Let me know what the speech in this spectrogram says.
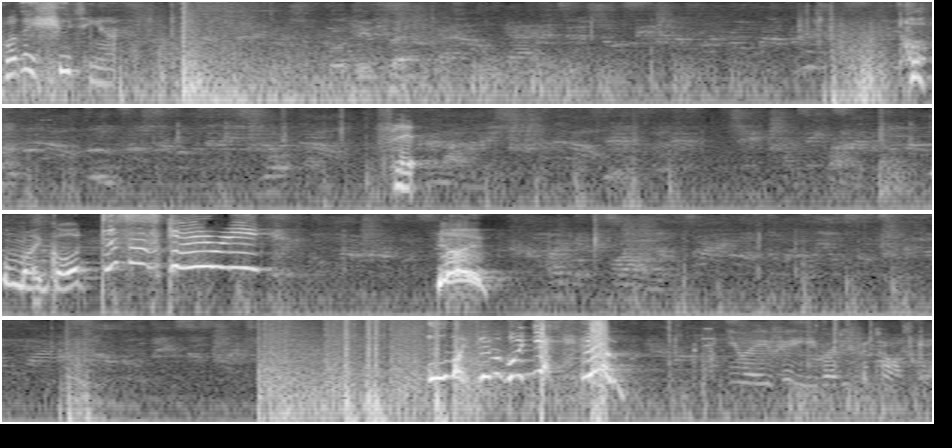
What are they shooting at? Oh. Flip. Oh my god, this is scary! No! Oh my god, yes! No! UAV ready for tasking.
